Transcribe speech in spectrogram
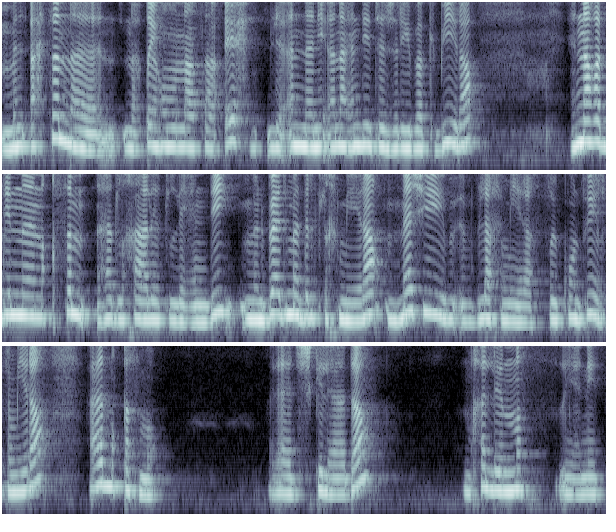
من الأحسن نعطيهم النصائح لأنني أنا عندي تجربة كبيرة. هنا غادي نقسم هاد الخليط اللي عندي. من بعد ما درت الخميرة ماشي بلا خميرة خصو يكون فيه الخميرة عاد نقسمه على هاد الشكل هذا نخلي النص يعني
